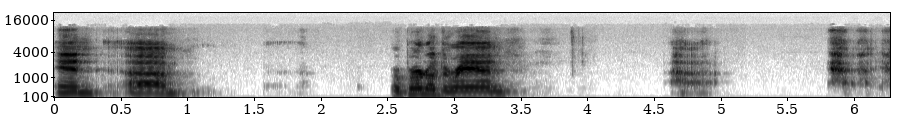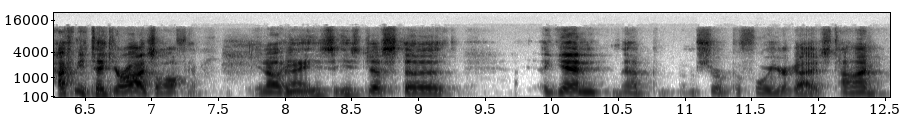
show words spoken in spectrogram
And um, Roberto Duran, uh, how can you take your eyes off him? You know, right. he's he's just uh, again, uh, I'm sure before your guys' time,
